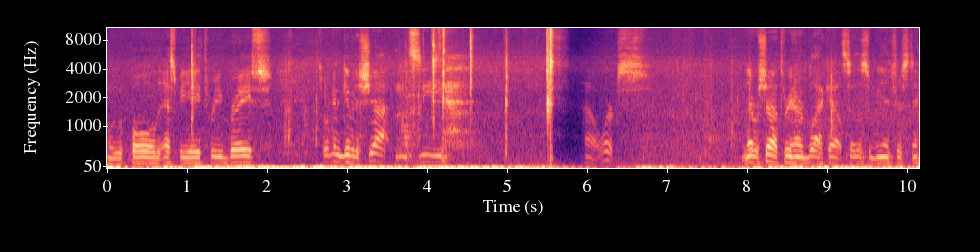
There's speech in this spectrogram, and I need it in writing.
we pulled SBA 3 brace. So we're gonna give it a shot and see how it works. Never shot 300 blackout, so this will be interesting.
